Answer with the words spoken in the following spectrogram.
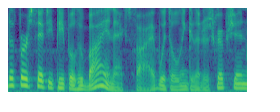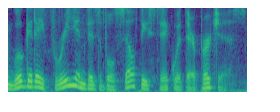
The first 50 people who buy an X5 with the link in the description will get a free invisible selfie stick with their purchase.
